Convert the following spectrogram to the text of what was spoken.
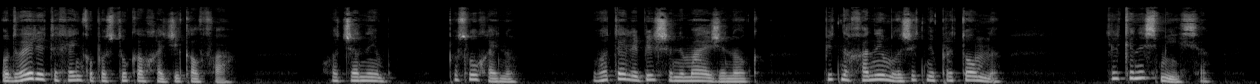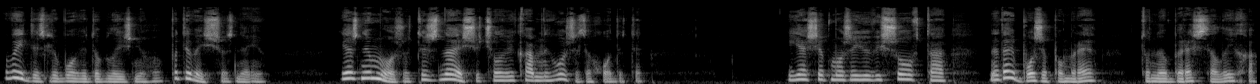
у двері тихенько постукав хаджі калфа. Ходжа ним, послухай но, в готелі більше немає жінок. Бідна ханим лежить непритомна. Тільки не смійся, вийди з любові до ближнього, подивись, що з нею. Я ж не можу, ти ж знаєш, що чоловікам не гоже заходити. Я ще б, може, й увійшов, та, не дай Боже, помре, то не оберешся лиха.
